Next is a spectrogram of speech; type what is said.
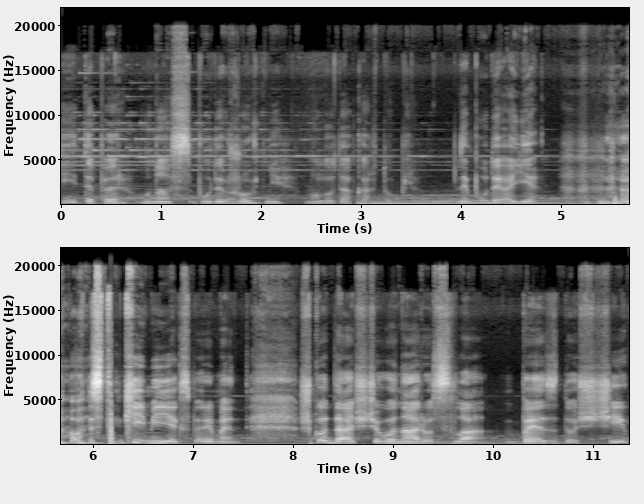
І тепер у нас буде в жовтні молода картопля. Не буде, а є. Ось такий мій експеримент. Шкода, що вона росла без дощів.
